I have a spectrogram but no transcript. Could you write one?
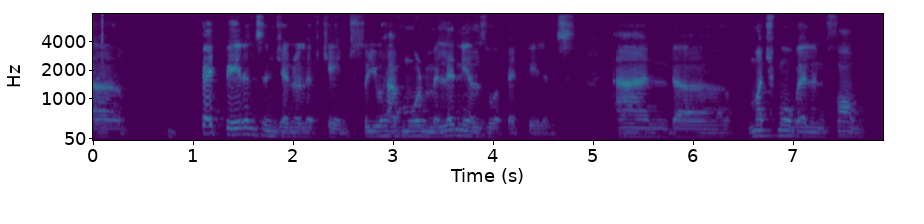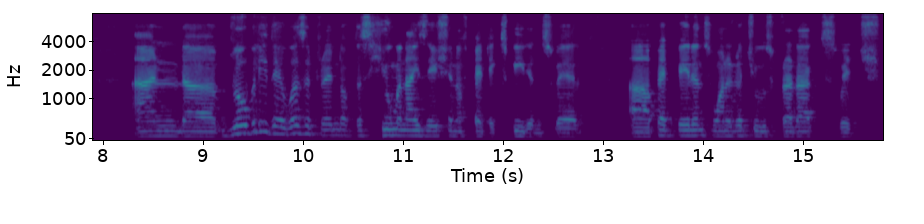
uh, pet parents in general have changed. So you have more millennials who are pet parents and uh, much more well informed. And uh, globally, there was a trend of this humanization of pet experience where pet parents wanted to choose products which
